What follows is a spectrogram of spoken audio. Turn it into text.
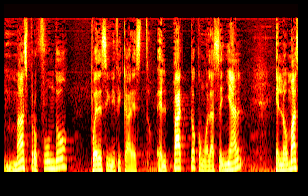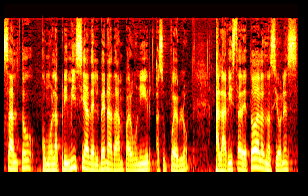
más profundo, puede significar esto. El pacto como la señal, en lo más alto, como la primicia del Ben Adán para unir a su pueblo a la vista de todas las naciones,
